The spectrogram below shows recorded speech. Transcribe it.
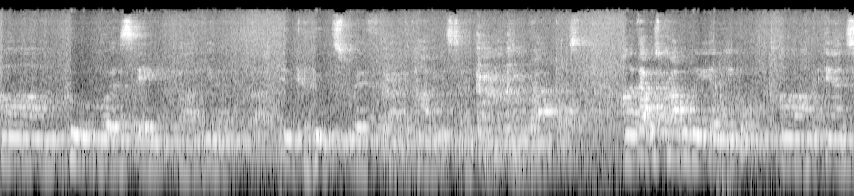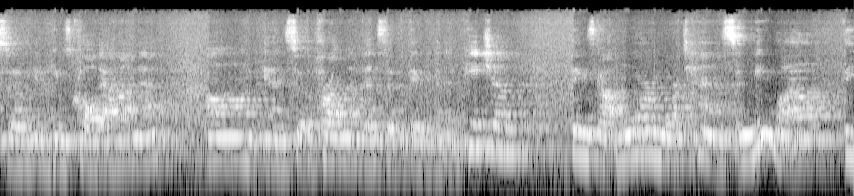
um, who was a, uh, you know, uh, in cahoots with uh, the communists and, and the radicals. Uh, that was probably illegal, um, and so, you know, he was called out on that. Um, and so the parliament then said that they were going to impeach him. Things got more and more tense, and meanwhile, the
